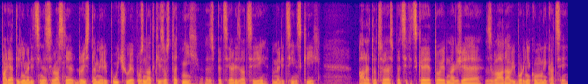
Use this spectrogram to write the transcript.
Paliativní medicína si vlastně do jisté míry půjčuje poznatky z ostatních specializací medicínských. Ale to, co je specifické, je to jednak, že zvládá výborně komunikaci,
